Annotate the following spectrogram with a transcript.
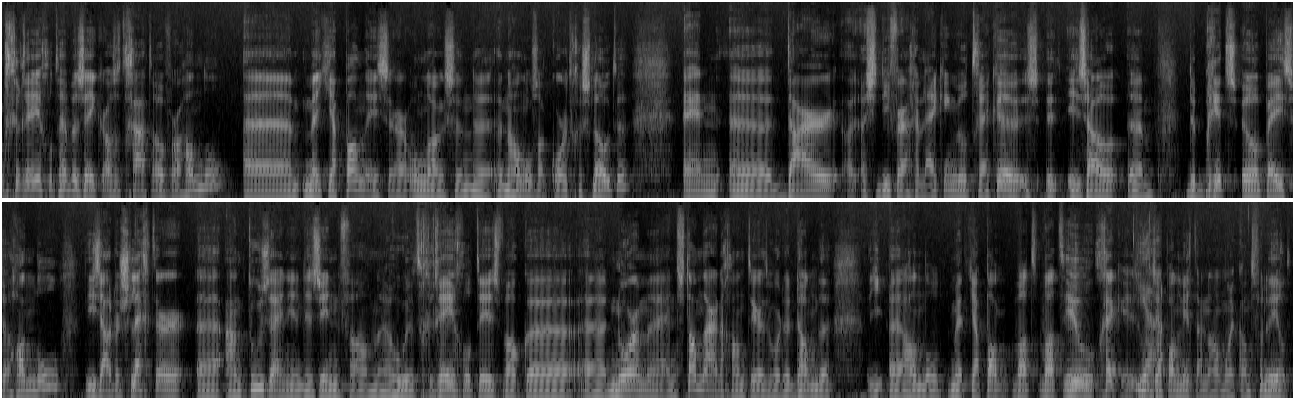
geregeld hebben. Zeker als het gaat over handel. Uh, met Japan is er onlangs een, een handelsakkoord gesloten. En uh, daar, als je die vergelijking wil trekken, is, is zou um, de Brits-Europese handel, die zou er slechter uh, aan toe zijn in de zin van hoe het geregeld is, welke normen en standaarden gehanteerd worden dan de handel met Japan. Wat, wat heel gek is, want ja. Japan ligt aan de andere kant van de wereld.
